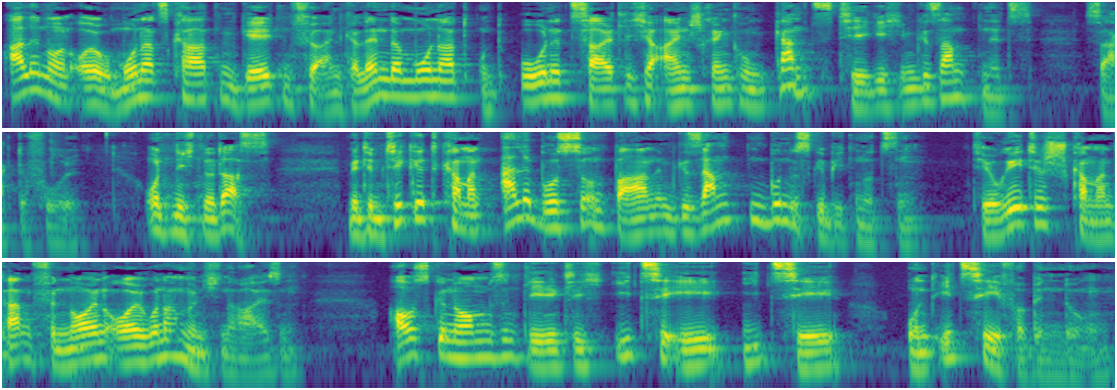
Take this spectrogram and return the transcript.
Alle 9 Euro Monatskarten gelten für einen Kalendermonat und ohne zeitliche Einschränkung ganztägig im Gesamtnetz, sagte Vohl. Und nicht nur das. Mit dem Ticket kann man alle Busse und Bahnen im gesamten Bundesgebiet nutzen. Theoretisch kann man dann für 9 Euro nach München reisen. Ausgenommen sind lediglich ICE, IC und EC-Verbindungen.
